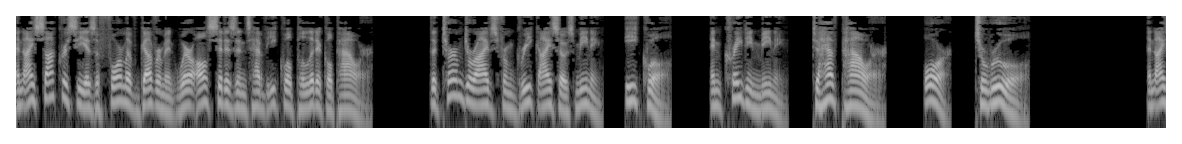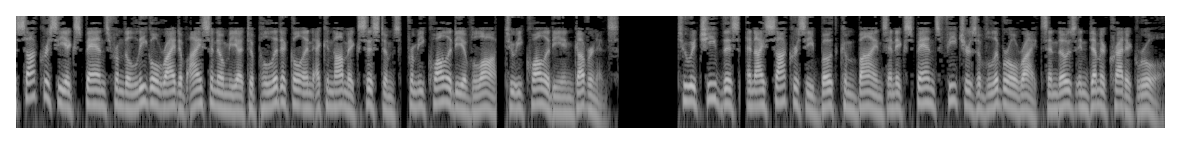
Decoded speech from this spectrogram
An isocracy is a form of government where all citizens have equal political power. The term derives from Greek isos meaning equal and kratein meaning to have power or to rule. An isocracy expands from the legal right of isonomia to political and economic systems, from equality of law, to equality in governance. To achieve this, an isocracy both combines and expands features of liberal rights and those in democratic rule.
